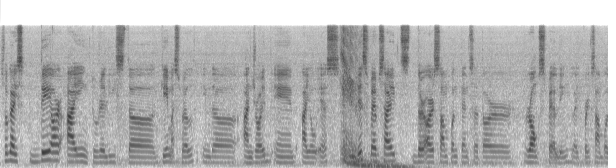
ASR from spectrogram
So guys, they are eyeing to release the game as well in the Android and iOS. In this websites, there are some contents that are wrong spelling. Like for example,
